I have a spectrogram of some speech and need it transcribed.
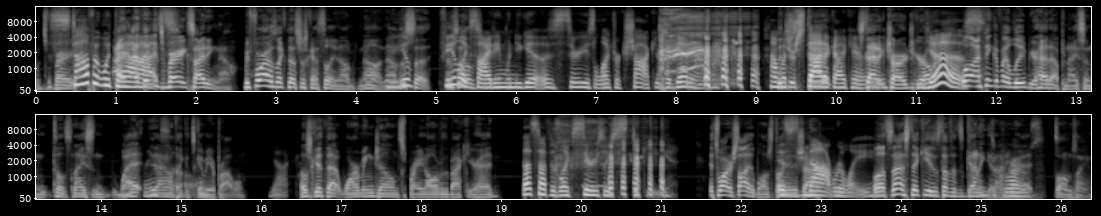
It's very. Stop it with that. I, I think it's very exciting now. Before I was like, that's just kind of silly. Now I'm like, no, no, You'll this, uh, this Feel sounds- exciting when you get a serious electric shock. You're forgetting how much static, static- I carry. static charge, girl. Yes. Well, I think if I lube your head up nice and until it's nice and wet, I think don't think it's gonna be a problem. Yuck. I'll just get that warming gel and spray it all over the back of your head. That stuff is like seriously sticky. It's water soluble. I'll just throw it in the It's shower. not really. Well, it's not as sticky as the stuff that's gonna It's get on your head. gross. That's all I'm saying.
